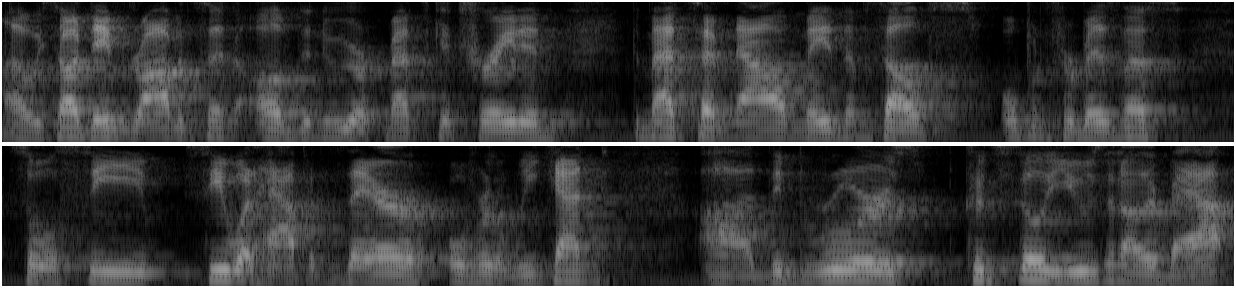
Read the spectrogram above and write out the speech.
Uh, we saw David Robinson of the New York Mets get traded. The Mets have now made themselves open for business, so we'll see see what happens there over the weekend. Uh, the Brewers could still use another bat,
